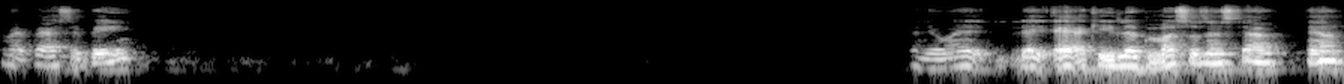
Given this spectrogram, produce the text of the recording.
Might pass the B. And you want they act you lift muscles and stuff, yeah?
